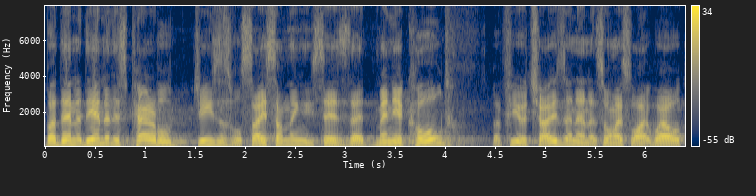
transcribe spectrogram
But then at the end of this parable, Jesus will say something. He says that many are called, but few are chosen. And it's almost like, well,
